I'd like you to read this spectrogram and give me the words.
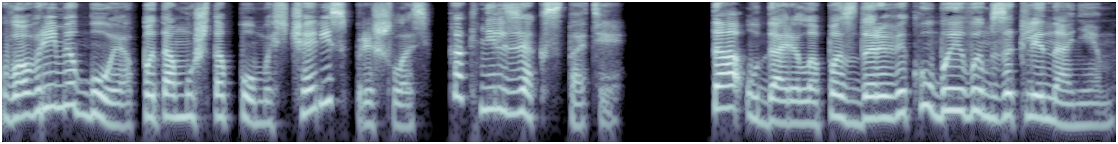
во время боя, потому что помощь Чарис пришлась как нельзя кстати. Та ударила по здоровяку боевым заклинанием.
